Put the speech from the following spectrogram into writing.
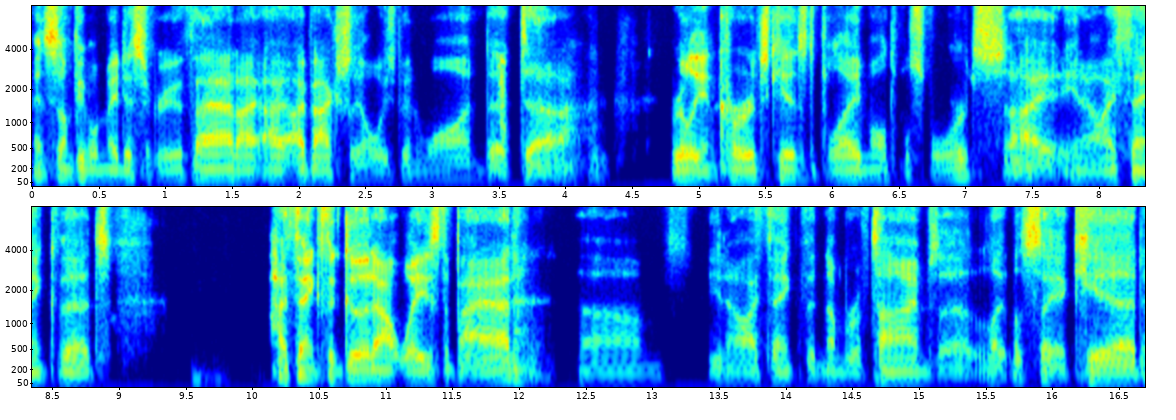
and some people may disagree with that. I, have actually always been one that uh, really encouraged kids to play multiple sports. I you know I think that I think the good outweighs the bad. Um, you know I think the number of times, uh, let, let's say a kid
